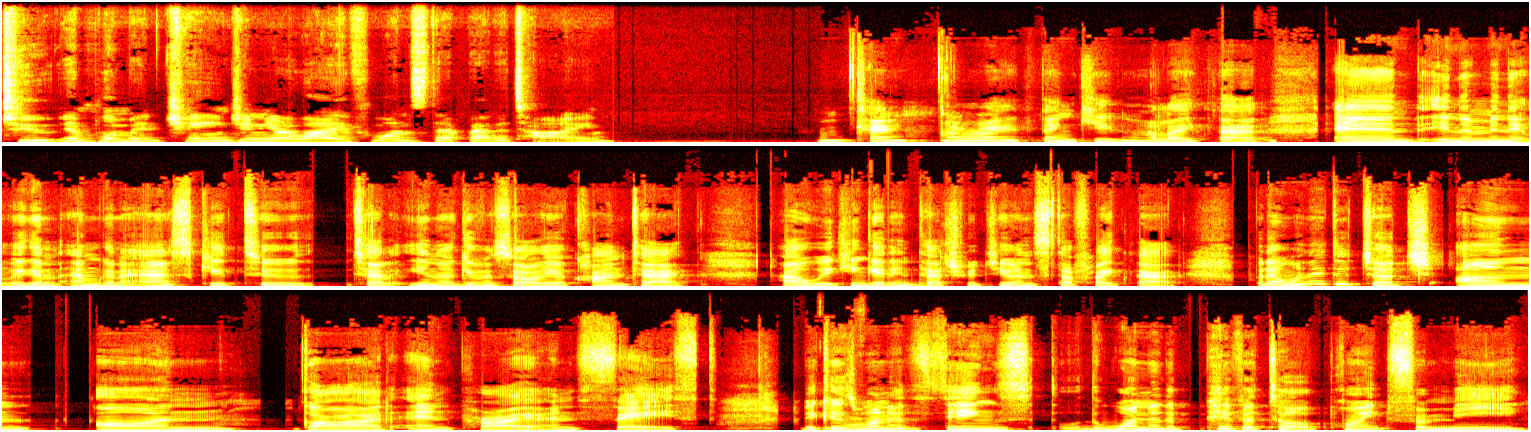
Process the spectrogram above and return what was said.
to implement change in your life one step at a time. Okay. All right. Thank you. I like that. And in a minute, we're gonna I'm gonna ask you to tell you know give us all your contact, how we can get in touch with you and stuff like that. But I wanted to touch on on God and prayer and faith because Yeah. one of the things, the one of the pivotal point for me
